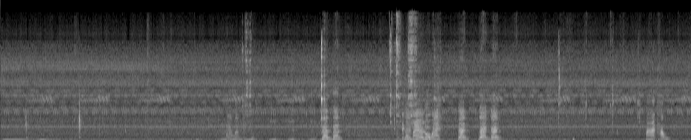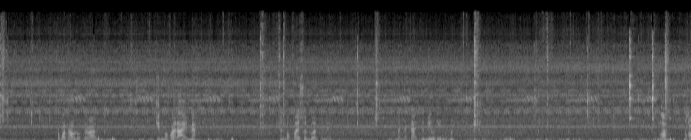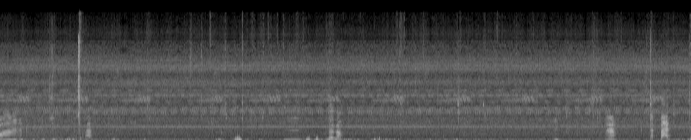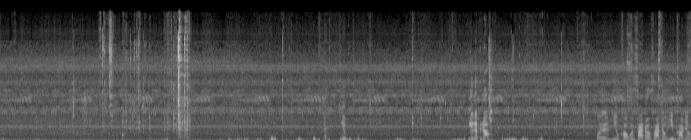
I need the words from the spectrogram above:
อืมเหนื่อยมันไม่อยู่อิ่มอิ่มอืมเดินเดินแต่เดิก็นมาลูกไหมเดินเดินเดินหมาเถ่า เขาบอกเถ่าดอกแต่ว่ากลิ่นไม่ค่อยหลายเห็นไหมนั้นไม่ค่อยสดรวดปานใดอืมบรรยากาศคือวิวดีมันว้าวสภาพเดินเนาะจัดไปกิน กินเลยพี่น้องพอหิวเข่าวกันฟาดเราฟาดเดี๋ยวอิ่มข้าวเดี๋ยว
